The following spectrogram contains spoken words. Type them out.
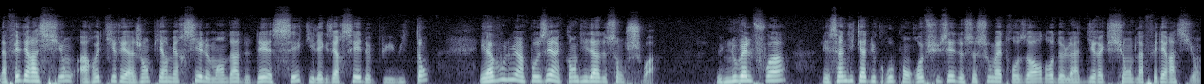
la fédération a retiré à Jean-Pierre Mercier le mandat de DSC qu'il exerçait depuis huit ans et a voulu imposer un candidat de son choix. Une nouvelle fois, les syndicats du groupe ont refusé de se soumettre aux ordres de la direction de la fédération.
